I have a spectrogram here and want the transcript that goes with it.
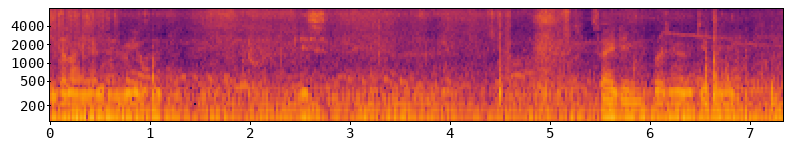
Then I end the video. Please. Sorry, team. Keep it.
